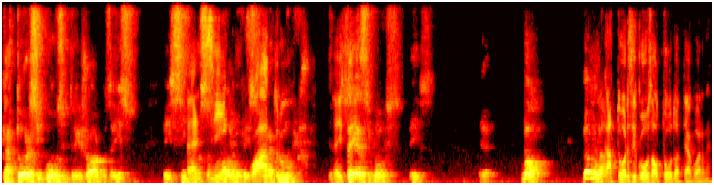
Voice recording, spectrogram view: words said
14 gols em três jogos, é isso? Fez 5 é, no São cinco, Paulo, fez 4. É 13 gols, é isso. É. Bom, vamos lá. 14 gols ao todo até agora, né?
